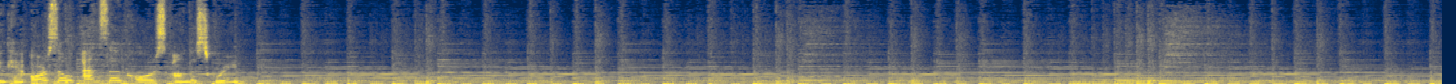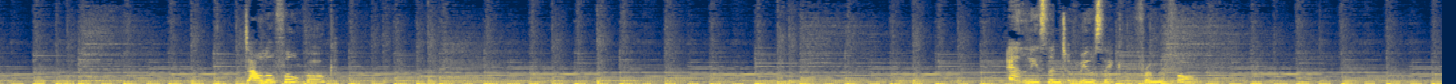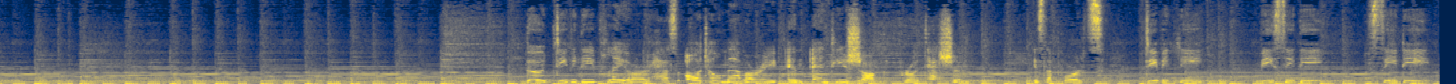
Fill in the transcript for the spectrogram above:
You can also answer calls on the screen. Download phone book. And listen to music from the phone. The DVD player has auto memory and anti-shock protection. It supports DVD, VCD, CD,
